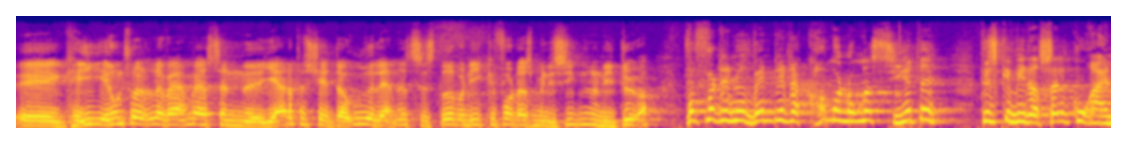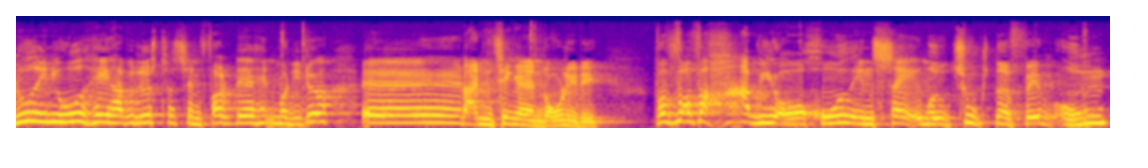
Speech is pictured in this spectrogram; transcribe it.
øh, kan I eventuelt lade være med at sende øh, hjertepatienter ud af landet til steder, hvor de ikke kan få deres medicin, når de dør? Hvorfor er det nødvendigt, at der kommer nogen og siger det? Det skal vi da selv kunne regne ud ind i hovedet. Hey, har vi lyst til at sende folk derhen, hvor de dør? Øh, nej, det tænker jeg er en dårlig idé. Hvorfor har vi overhovedet en sag mod 1005 unge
